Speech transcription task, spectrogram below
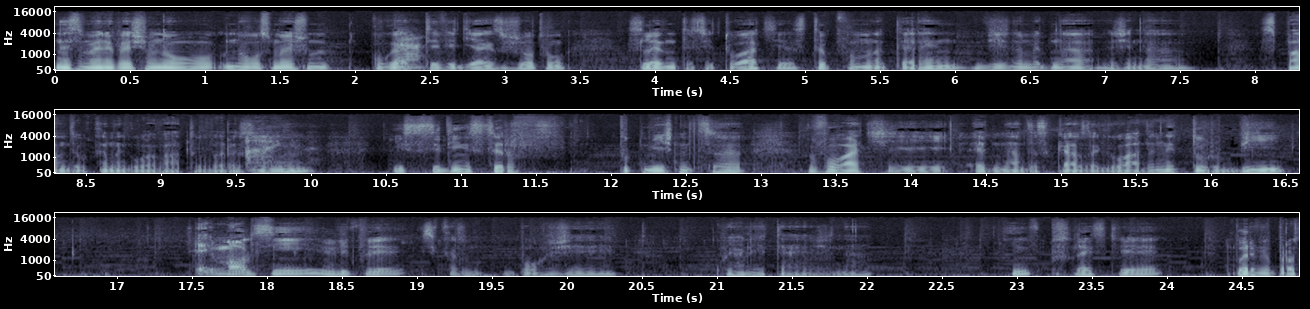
Не, за мен беше много, много смешно, когато Да. те видях, защото следната ситуация, стъпвам на терен, виждам една жена с панделка на главата вързана и с един сърф под мишница влачи една дъска за гладене, турби, емоции, виква и си казвам, боже, коя ли е тая жена? И в последствие първи въпрос,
